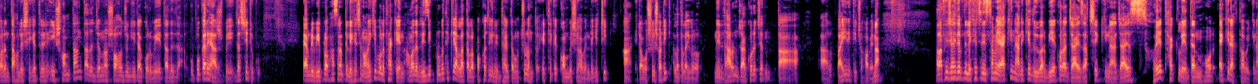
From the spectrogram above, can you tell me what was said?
করেন, তাহলে সেক্ষেত্রে এই সন্তান তাদের জন্য সহযোগিতা করবে, তাদের উপকারে আসবে, জাস্ট এটুকু। এমনি বিপ্লব হাসান আপনি লিখেছেন, অনেকেই বলে থাকেন, আমাদের রিজিক পূর্ব থেকে আল্লাহ তালার পক্ষ থেকে নির্ধারিত এবং চূড়ান্ত। এর থেকে কম বেশি হবেন নাকি? ঠিক হ্যাঁ এটা অবশ্যই সঠিক। আল্লাহ তালা এগুলো নির্ধারণ যা করেছেন তা আর বাইরে কিছু হবে না। রাফি জাহিদ, আপনি লিখেছেন, ইসলামে একই নারীকে দুইবার বিয়ে করা জায়েজ আছে কিনা? জায়েজ হয়ে থাকলে দেনমোহর একই রাখতে হবে কিনা?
